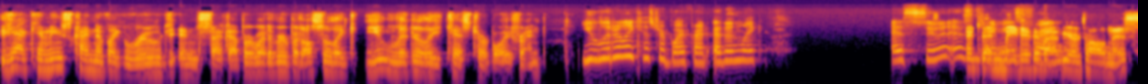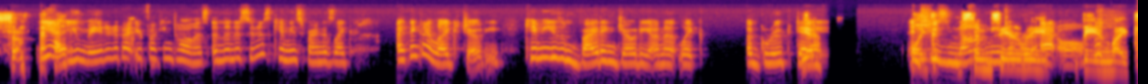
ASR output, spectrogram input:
yeah, Kimmy's kind of like rude and stuck up or whatever, but also like you literally kissed her boyfriend you literally kissed her boyfriend and then like as soon as and then made it friend, about your tallness somehow. yeah, you made it about your fucking tallness. And then as soon as Kimmy's friend is like, I think I like Jody. Kimmy is inviting Jody on a like a group date. Yeah. And Like, she's not mean to her sincerely at all. Being like,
